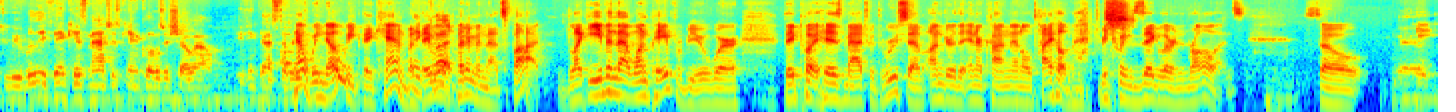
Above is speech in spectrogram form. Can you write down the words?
Do we really think his matches can close a show out? Do you think that's the No, we know we they can, but They they, won't put him in that spot. Like even that one pay per view where they put his match with Rusev under the Intercontinental title match between Ziggler and Rollins. So Yeah. It,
